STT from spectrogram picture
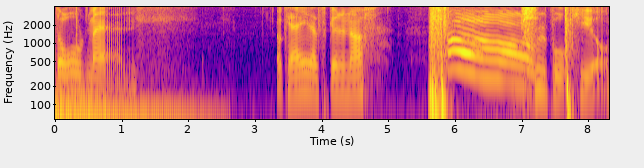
the old man. Okay, that's good enough. Oh! Triple kill.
